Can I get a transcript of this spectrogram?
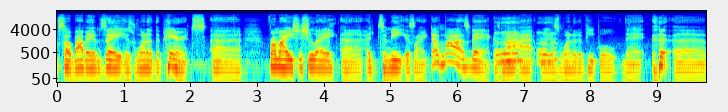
So Baba MZ is one of the parents uh, from Aisha Shule. Uh, to me, it's like that's my dad because mm-hmm, my aunt mm-hmm. was one of the people that uh,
